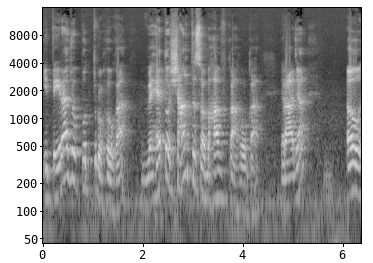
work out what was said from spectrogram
कि तेरा जो पुत्र होगा, वह तो शांत स्वभाव का होगा। राजा, ओ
